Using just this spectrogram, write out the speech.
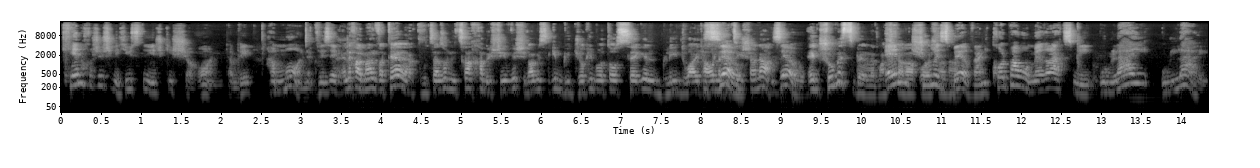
כן חושב שלהיוסטון יש כישרון, אתה מבין? המון, וזה... אין לך על מה לוותר, הקבוצה הזאת ניצחה 57 משחקים בדיוק עם אותו סגל בלי דווייט האון. לחצי שנה. זהו, אין שום הסבר למה שקרה אין פה שום השנה. הסבר, ואני כל פעם אומר לעצמי, אולי, אולי,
